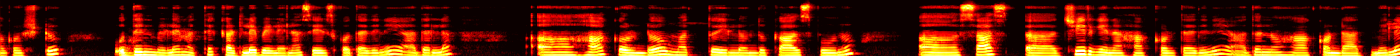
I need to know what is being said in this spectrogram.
ಆಗೋಷ್ಟು ಉದ್ದಿನಬೇಳೆ ಮತ್ತು ಕಡಲೆಬೇಳೆನ ಸೇರಿಸ್ಕೊತಾ ಇದ್ದೀನಿ. ಅದೆಲ್ಲ ಹಾಕ್ಕೊಂಡು ಮತ್ತು ಇಲ್ಲೊಂದು ಕಾಲು ಸ್ಪೂನು ಸಾಸ್ ಜೀರಿಗೆನ ಹಾಕ್ಕೊಳ್ತಾ ಇದ್ದೀನಿ. ಅದನ್ನು ಹಾಕ್ಕೊಂಡಾದಮೇಲೆ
